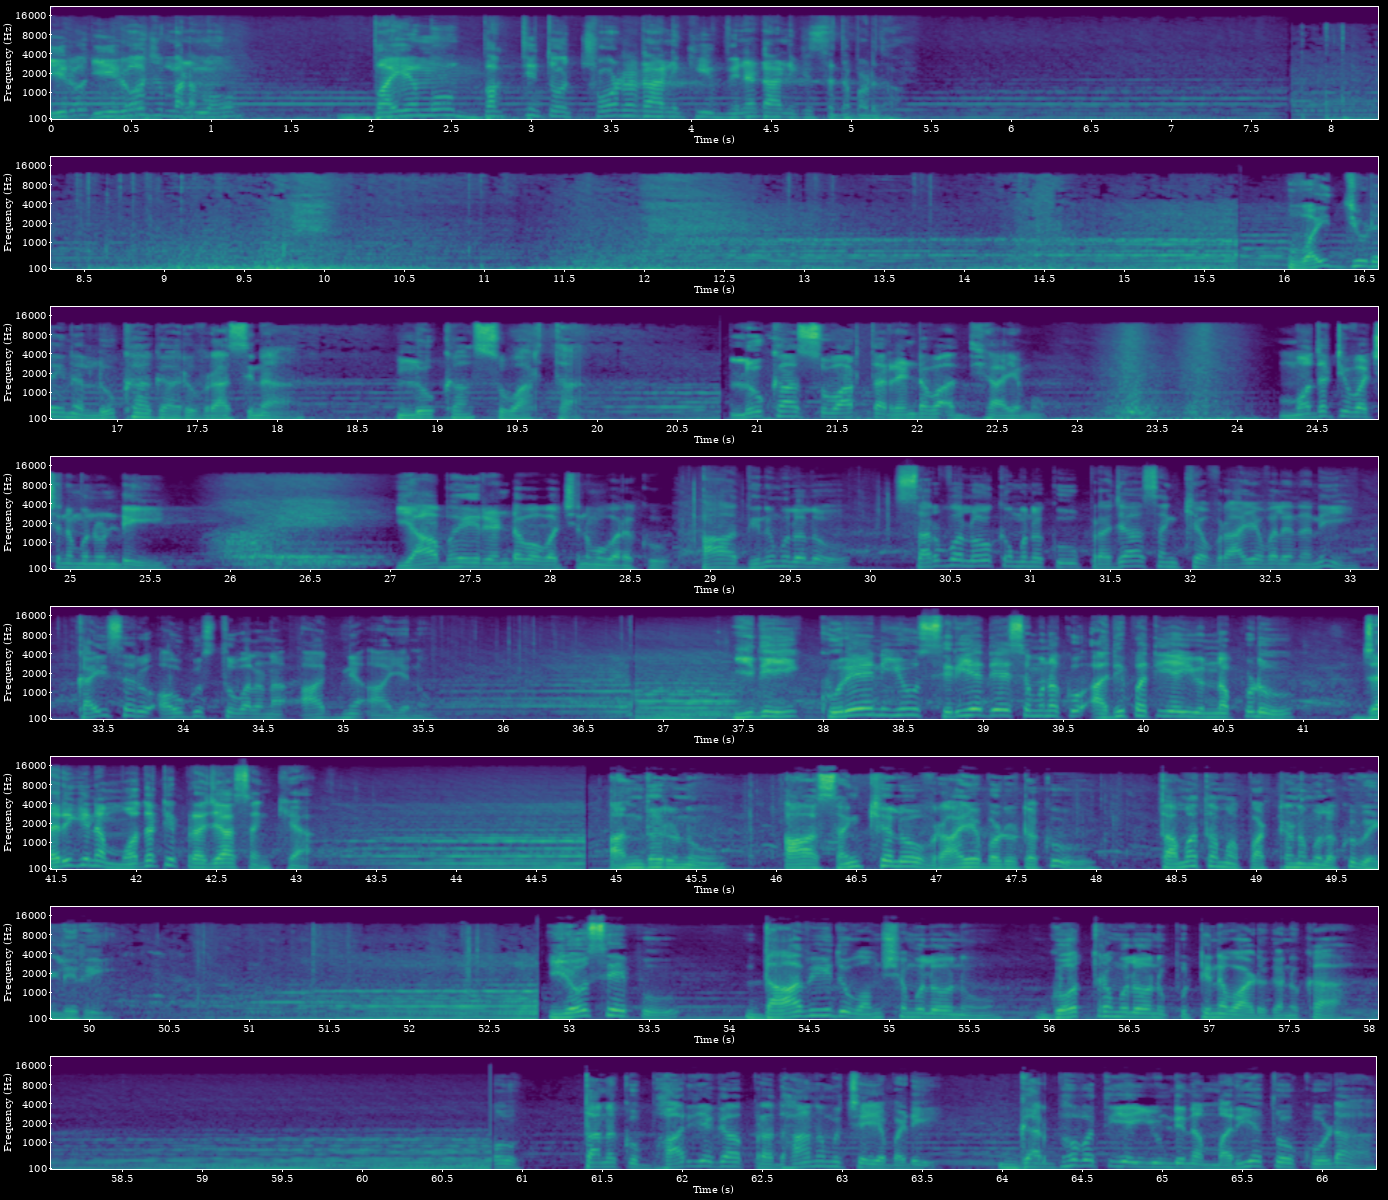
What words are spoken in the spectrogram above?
ఈరోజు ఈరోజు మనము భయము భక్తితో చూడడానికి వినడానికి సిద్ధపడదాం. వైద్యుడైన లూకా గారు వ్రాసిన లూకా సువార్త. లూకా సువార్త రెండవ అధ్యాయము. మొదటి వచనము నుండి యాభై రెండవ వచనము వరకు. ఆ దినములలో సర్వలోకమునకు ప్రజాసంఖ్య వ్రాయవలెనని కైసరు ఔగుస్తు వలన ఆజ్ఞ ఆయను. ఇది కురేనియు సిరియ దేశమునకు అధిపతి అయ్యున్నప్పుడు జరిగిన మొదటి ప్రజాసంఖ్య. అందరును ఆ సంఖ్యలో వ్రాయబడుటకు తమ తమ పట్టణములకు వెళ్ళిరి. యోసేపు దావీదు వంశములోను గోత్రములోను పుట్టినవాడు గనుక ఓ, తనకు భార్యగా ప్రధానము చేయబడి గర్భవతి అయ్యుండిన మరియతో కూడా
